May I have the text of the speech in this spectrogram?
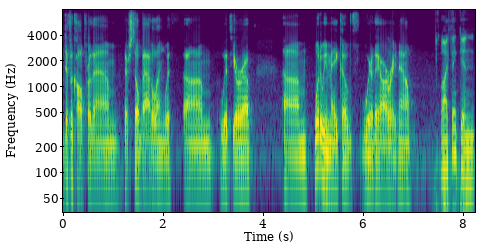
difficult for them. They're still battling with um, with Europe. Um, what do we make of where they are right now? Well, I think in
